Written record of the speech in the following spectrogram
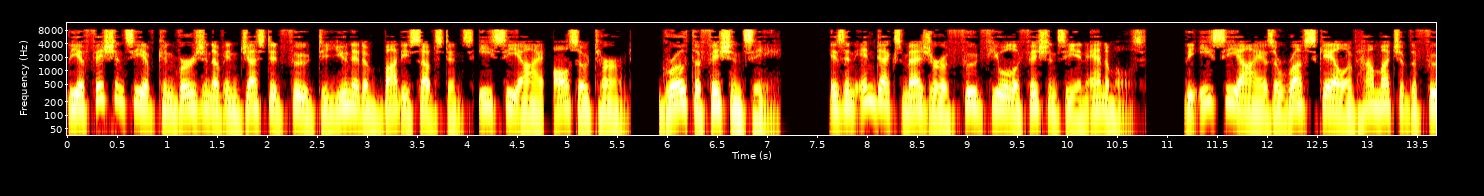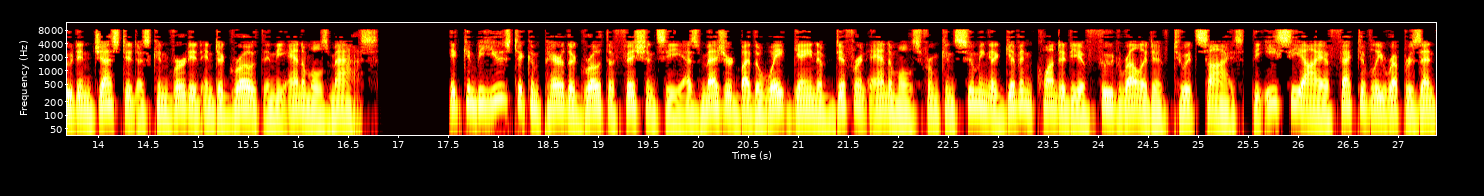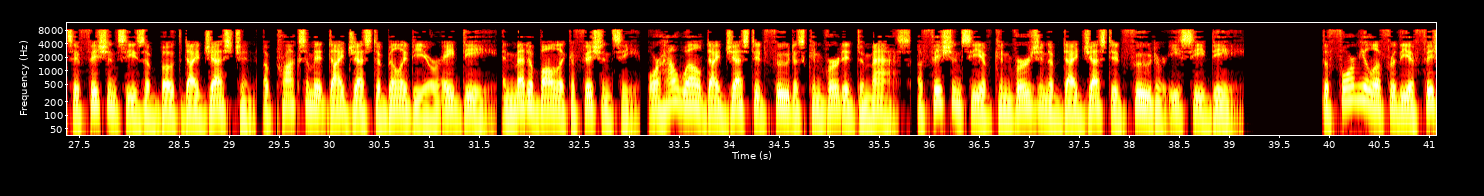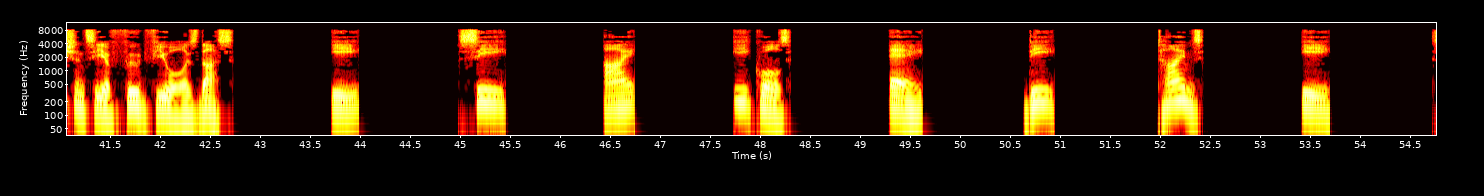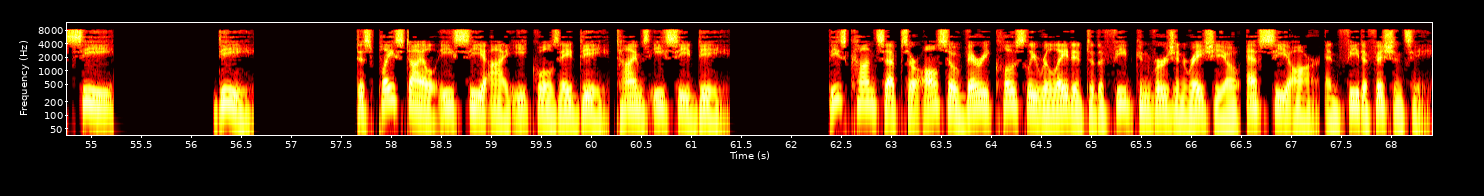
The efficiency of conversion of ingested food to unit of body substance ECI, also termed growth efficiency, is an index measure of food fuel efficiency in animals. The ECI is a rough scale of how much of the food ingested is converted into growth in the animal's mass. It can be used to compare the growth efficiency as measured by the weight gain of different animals from consuming a given quantity of food relative to its size. The ECI effectively represents efficiencies of both digestion, approximate digestibility or AD, and metabolic efficiency, or how well digested food is converted to mass, efficiency of conversion of digested food or ECD. The formula for the efficiency of food fuel is thus E C I equals A D times E C D display style ECI equals AD times ECD these concepts are also very closely related to the feed conversion ratio (FCR) and feed efficiency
